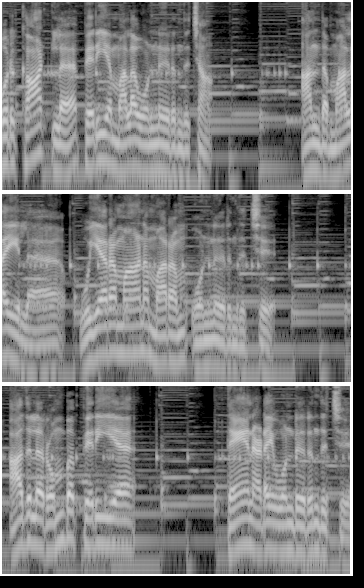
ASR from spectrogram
ஒரு காட்டுல பெரிய மலை ஒன்று இருந்துச்சான் அந்த மலையில உயரமான மரம் ஒன்று இருந்துச்சு. அதுல ரொம்ப பெரிய தேனடை ஒன்று இருந்துச்சு.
